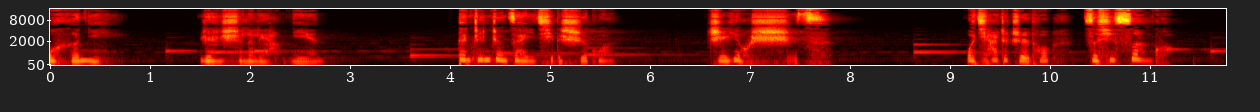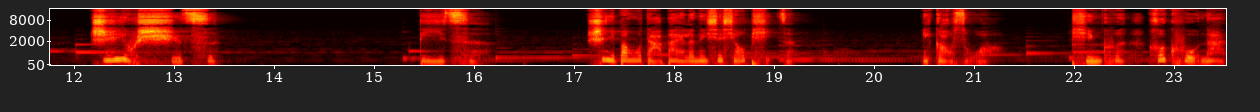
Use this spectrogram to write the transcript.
我和你认识了两年，但真正在一起的时光只有十次。我掐着指头仔细算过，只有十次。第一次是你帮我打败了那些小痞子，你告诉我，贫困和苦难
